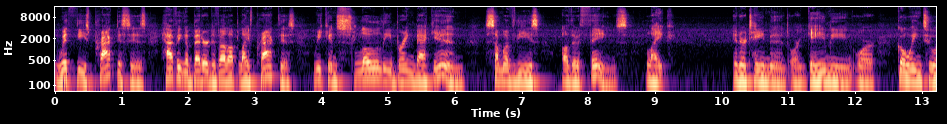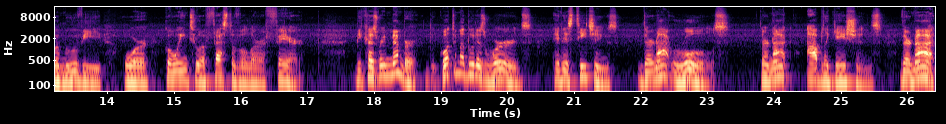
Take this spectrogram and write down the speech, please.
with these practices, having a better developed life practice, we can slowly bring back in some of these other things like entertainment or gaming or going to a movie or going to a festival or a fair. Because remember, Gautama Buddha's words and his teachings, they're not rules, they're not obligations, they're not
